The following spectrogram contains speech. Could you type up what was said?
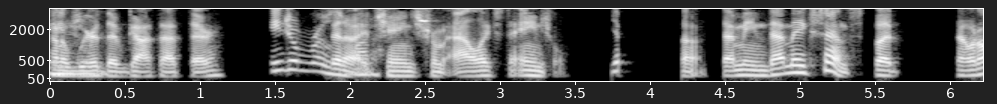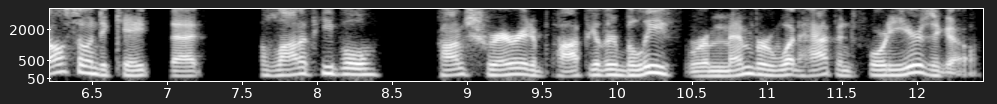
kind of weird they've got that there. Angel Rosewater. Then I changed from Alex to Angel. So, I mean, that makes sense, but that would also indicate that a lot of people, contrary to popular belief, remember what happened 40 years ago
